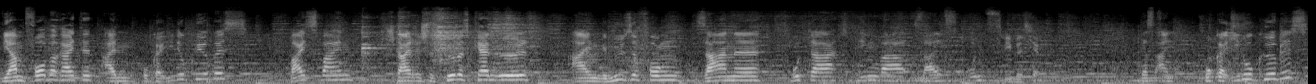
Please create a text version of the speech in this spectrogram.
wir haben vorbereitet einen Hokkaido-Kürbis, Weißwein, steirisches Kürbiskernöl, ein Gemüsefond, Sahne, Butter, Ingwer, Salz und Zwiebelchen. Das ist ein Hokkaido-Kürbis.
